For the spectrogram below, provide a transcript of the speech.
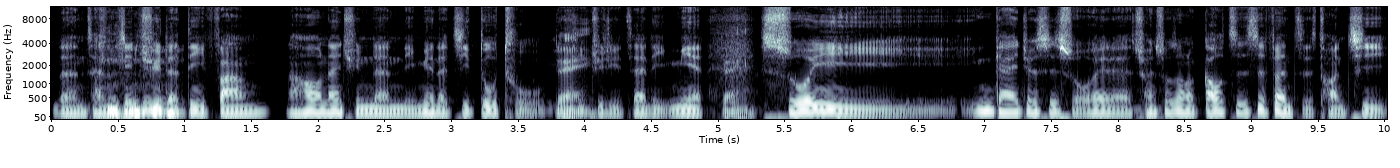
人才能进去的地方。然后那群人里面的基督徒也聚集在里面，对，所以应该就是所谓的传说中的高知识分子团契。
